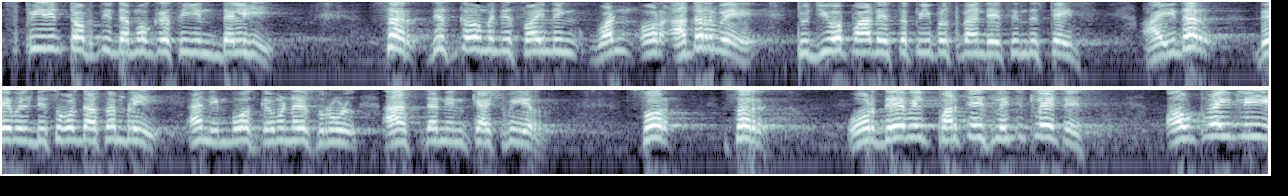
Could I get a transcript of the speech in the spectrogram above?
spirit of the democracy in Delhi. Sir, this government is finding one or other way to jeopardize the people's mandates in the states. Either they will dissolve the assembly and impose governor's rule as done in Kashmir. So, sir, or they will purchase legislators outrightly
